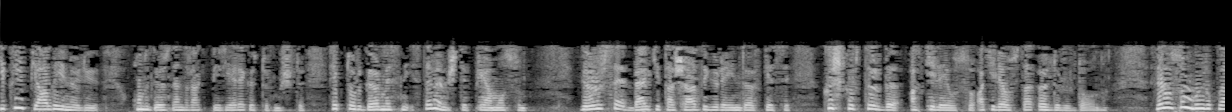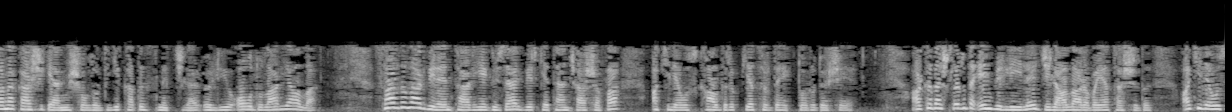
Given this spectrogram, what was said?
yıkayıp yağlayın ölüyü. Onu gözden ırak bir yere götürmüştü. Hektor'u görmesini istememişti Priamos'un. Görürse belki taşardı yüreğinde öfkesi. Kışkırtırdı Akileus'u. Akileus da öldürürdü onu. Zeus'un buyruklarına karşı gelmiş olurdu. Yıkadı hizmetçiler ölüyü oğdular yağla. Sardılar bir entariye güzel bir keten çarşafa. Akileus kaldırıp yatırdı Hektor'u döşeye. Arkadaşları da el birliğiyle cilalı arabaya taşıdı. Akileus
